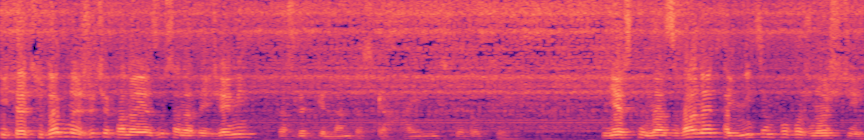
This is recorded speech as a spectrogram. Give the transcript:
I te cudowne życie Pana Jezusa na tej ziemi jest nazwane tajemnicą pobożności.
